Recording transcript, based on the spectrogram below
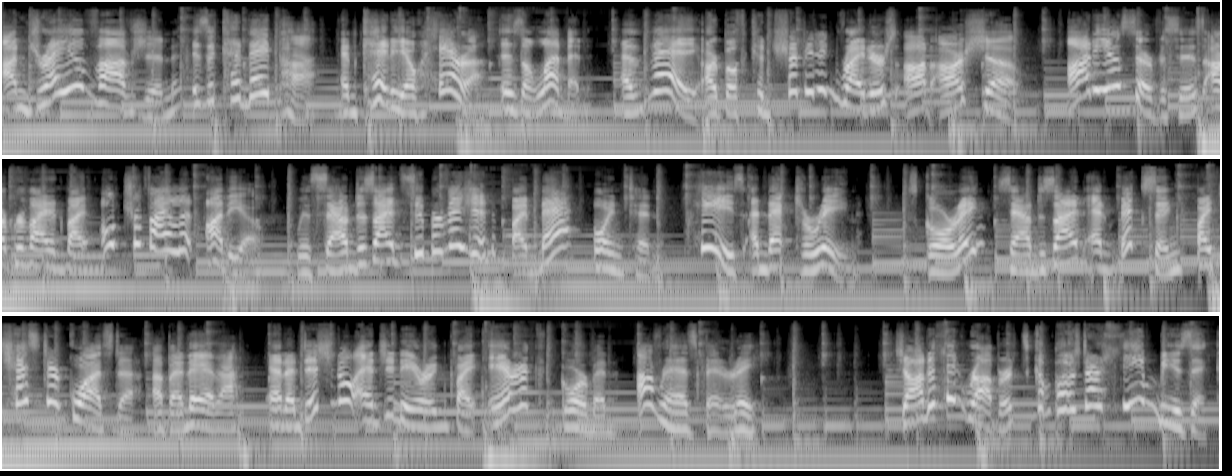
Andrea Vavjin is a quenepa, and Katie O'Hara is a lemon, and they are both contributing writers on our show. Audio services are provided by Ultraviolet Audio, with sound design supervision by Matt Boynton. He's a nectarine. Scoring, sound design, and mixing by Chester Guazda, a banana, and additional engineering by Eric Gorman, a raspberry. Jonathan Roberts composed our theme music,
